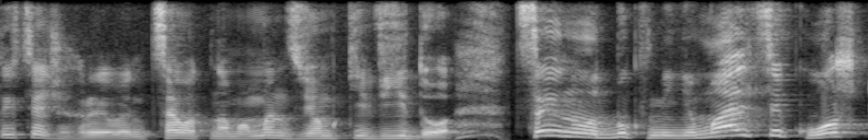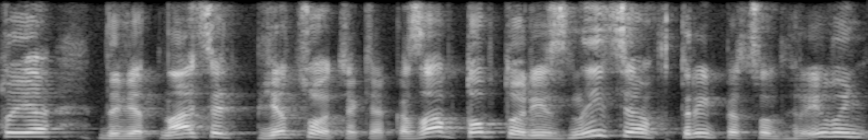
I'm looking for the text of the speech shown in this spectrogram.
тисяч гривень. Це от на момент зйомки відео. Цей ноутбук в мінімальці коштує 19 500, як я казав, тобто різниця в 3 500 гривень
